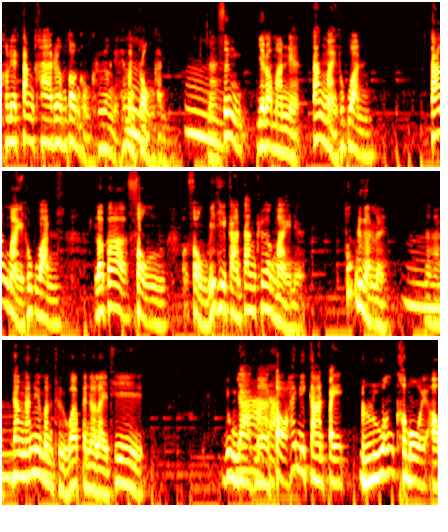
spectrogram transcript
เขาเรียกตั้งค่าเริ่มต้นของเครื่องเนี่ยให้มันอืมตรงกันอืมนะซึ่งเยอรมันเนี่ยตั้งใหม่ทุกวัน ตั้งใหม่ทุกวัน แล้วก็ส่งส่งวิธีการตั้งเครื่องใหม่เนี่ยทุกเดือนเลยอืม นะครับดังนั้นเนี่ยมันถือว่าเป็นอะไรที่ยุ่งยากมาก ยากอะ ต่อให้มีการไปล้วงขโมยเอา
